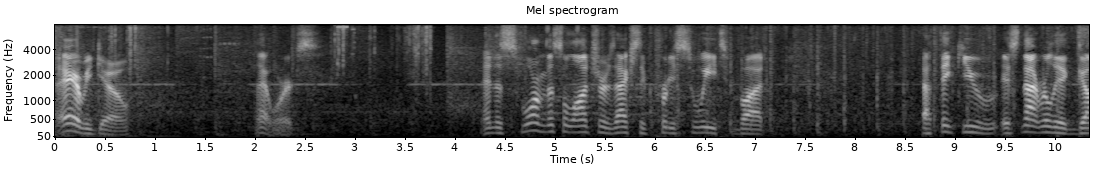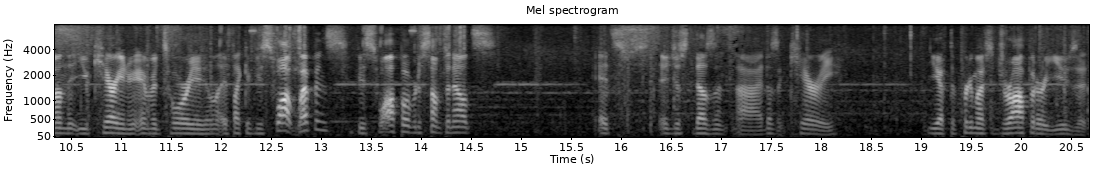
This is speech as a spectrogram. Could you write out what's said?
There we go. That works. And the Swarm missile launcher is actually pretty sweet, but I think you it's not really a gun that you carry in your inventory. It's like if you swap weapons, if you swap over to something else, it's it just doesn't uh, it doesn't carry. You have to pretty much drop it or use it,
